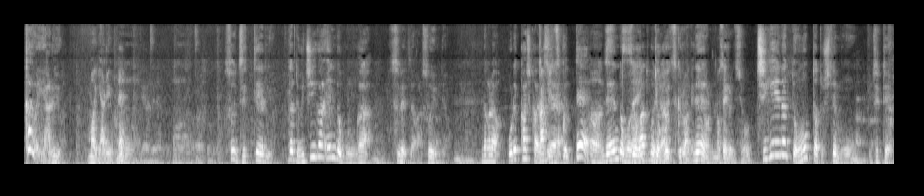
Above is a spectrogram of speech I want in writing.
回はやるよまあやるよね、やるやるそれ絶対やるよだってうちが遠藤君が全てだからそういう意味では、だから俺歌詞書いて歌詞作って、うん、で遠藤君が上がってくるじゃん。曲作るわけでで載せるでしょ？ちげえなって思ったとしても、絶対やる。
